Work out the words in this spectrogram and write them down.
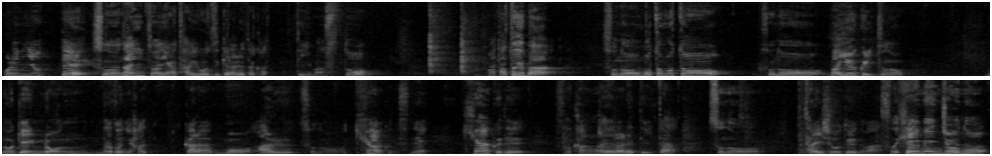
これによってその何と何が対応づけられたかって言いますと、まあ、例えばもともとその、まあ、ユークリッドのの言論などにからもあるその幾何学ですね幾何学で考えられていたその対象というのはその平面上の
